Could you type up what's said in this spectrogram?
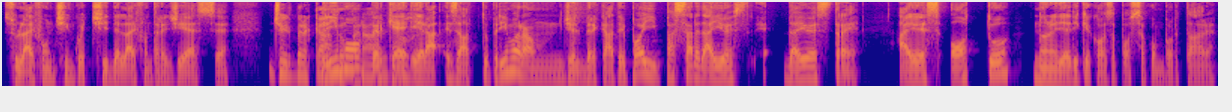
sull'iPhone 5C dell'iPhone 3GS. Jailbreakato. Primo perché era esatto, primo era un jailbreakato e poi passare da iOS, da iOS 3 a iOS 8 non ho idea di che cosa possa comportare.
